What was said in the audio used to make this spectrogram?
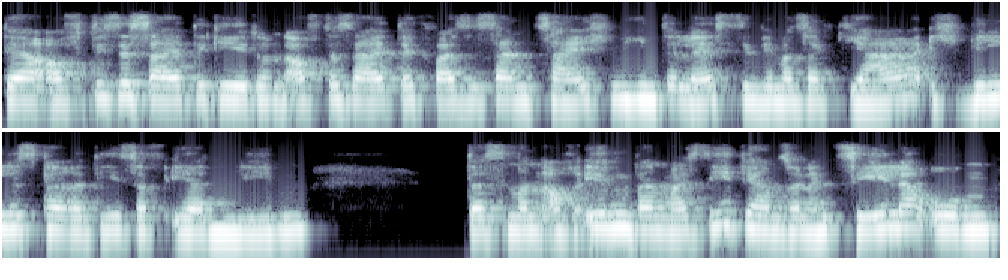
der auf diese Seite geht und auf der Seite quasi sein Zeichen hinterlässt, indem er sagt, ja, ich will das Paradies auf Erden leben, dass man auch irgendwann mal sieht, wir haben so einen Zähler oben,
